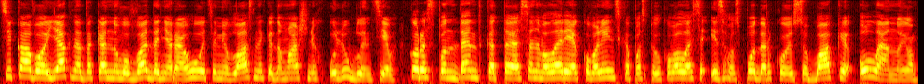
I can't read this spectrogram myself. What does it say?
Цікаво, як на таке нововведення реагують самі власники домашніх улюбленців. Кореспондентка ТСН Валерія Ковалінська поспілкувалася із господаркою собаки Оленою.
